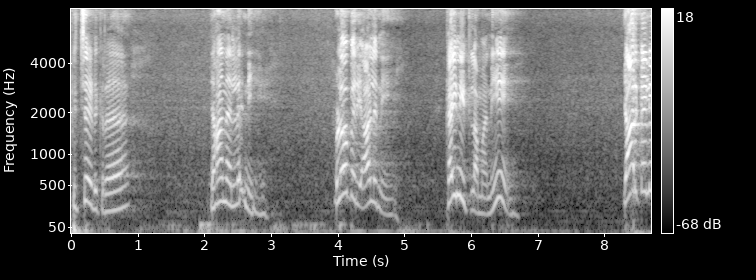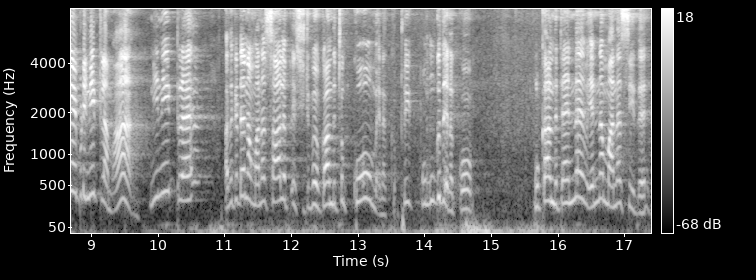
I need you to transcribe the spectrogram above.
பிச்சை எடுக்கிற? யானை இல்லை நீ? இவ்வளோ பெரிய ஆளு நீ. கை நீட்டலாமா நீ? யார் கையிலையும் இப்படி நீட்டலாமா? நீ நீட்டுற. அதுக்கிட்ட நான் மனசால பேசிட்டு போய் உட்காந்துட்டோம் கோவம் எனக்கு. இப்படி பொங்குது எனக்கு கோவம். உட்காந்துட்டேன் என்ன என்ன மனசு இது?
